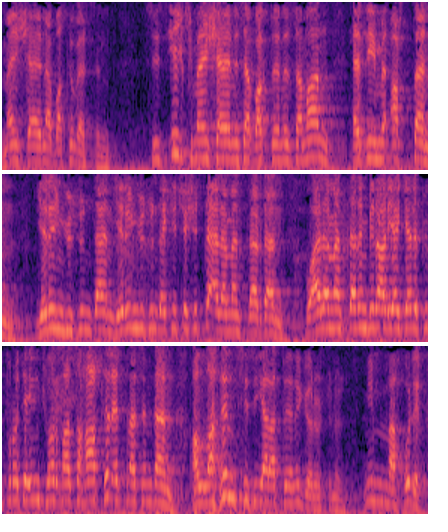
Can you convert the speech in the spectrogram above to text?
menşeine bakıversin. Siz ilk menşeinize baktığınız zaman edimi arttan, yerin yüzünden, yerin yüzündeki çeşitli elementlerden, bu elementlerin bir araya gelip bir protein çorbası hasıl etmesinden Allah'ın sizi yarattığını görürsünüz. Mimme hulik.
